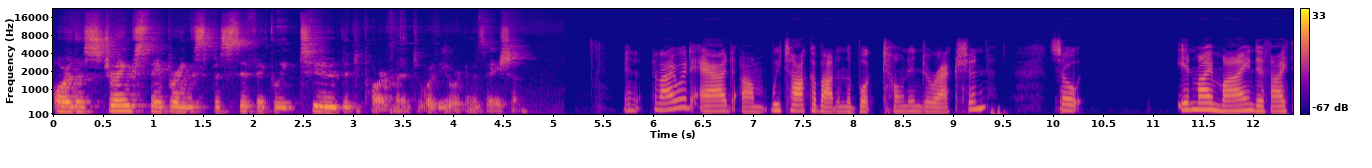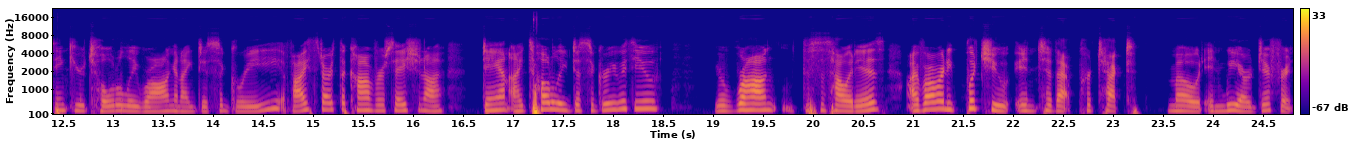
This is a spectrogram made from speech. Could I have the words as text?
or the strengths they bring specifically to the department or the organization. And, and I would add, um, we talk about in the book tone and direction. So, in my mind, if I think you're totally wrong and I disagree, if I start the conversation on, Dan, I totally disagree with you, you're wrong, this is how it is, I've already put you into that protect mode and we are different.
